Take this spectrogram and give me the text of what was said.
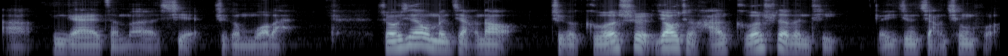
啊？应该怎么写这个模板？首先，我们讲到这个格式邀请函格式的问题，已经讲清楚了。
